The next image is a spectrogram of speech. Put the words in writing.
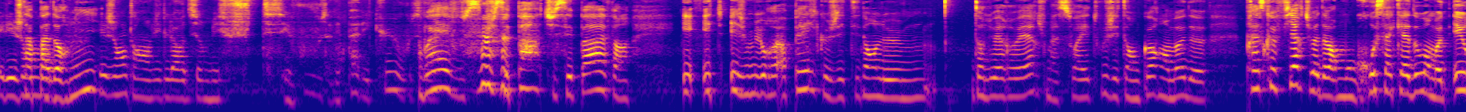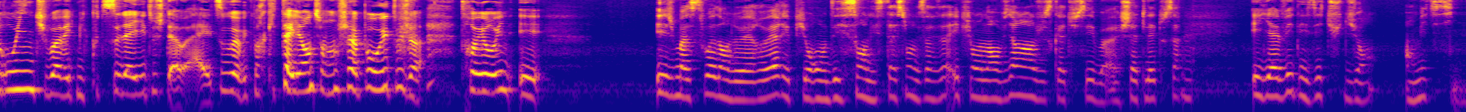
Et les gens, T'as pas dormi. les gens, t'as envie de leur dire, mais chut, c'est vous, vous avez pas vécu. Vous Ouais, vous, tu sais pas, tu sais pas. Enfin, et, et, et je me rappelle que j'étais dans le dans le RER, je m'assois et tout, j'étais encore en mode euh, presque fière, tu vois, d'avoir mon gros sac à dos en mode héroïne, tu vois, avec mes coups de soleil et tout, j'étais ah ouais et tout, avec marqué Thaïlande sur mon chapeau et tout, genre, trop héroïne. Et et je m'assois dans le RER et puis on descend les stations, les stations, et puis on en vient jusqu'à, tu sais, bah, Châtelet, tout ça. Mm. Et il y avait des étudiants en médecine,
